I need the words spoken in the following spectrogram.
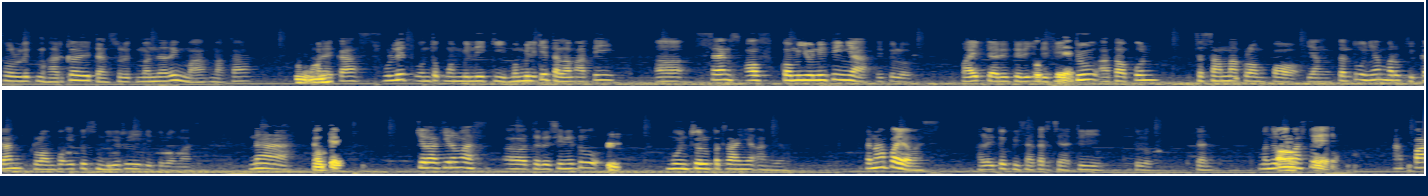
sulit menghargai dan sulit menerima maka Mm-mm. mereka sulit untuk memiliki memiliki dalam arti eh, sense of community-nya itu loh baik dari diri Oke. individu ataupun sesama kelompok yang tentunya merugikan kelompok itu sendiri gitu loh mas nah Oke. kira-kira mas eh, dari sini tuh muncul pertanyaan ya kenapa ya mas hal itu bisa terjadi gitu loh dan menurut mas tuh apa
